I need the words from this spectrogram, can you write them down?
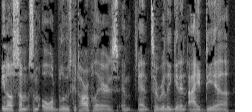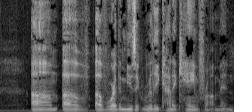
you know some some old blues guitar players and and to really get an idea um of of where the music really kind of came from and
